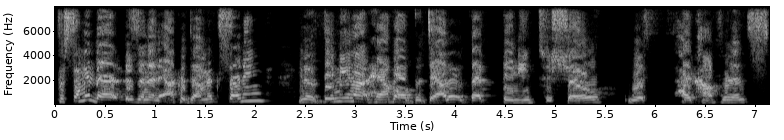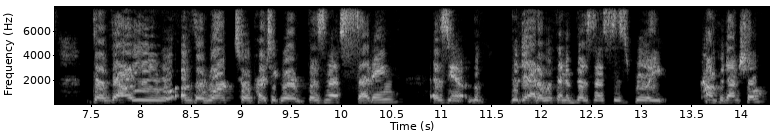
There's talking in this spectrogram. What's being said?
For someone that is in an academic setting, you know, they may not have all the data that they need to show with high confidence the value of the work to a particular business setting as you know the, the data within a business is really confidential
